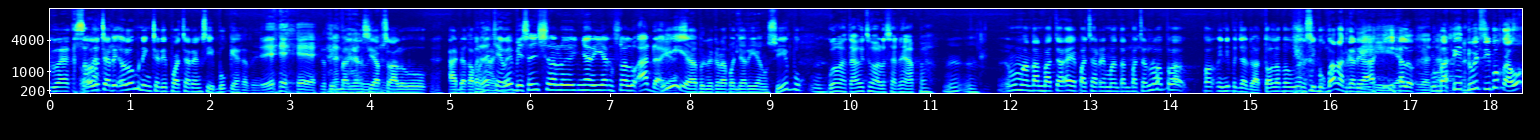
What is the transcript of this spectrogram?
gue kesel. Oh, lu cari lu mending cari pacar yang sibuk ya katanya. Hehehe. Ketimbang yang siap selalu ada kapan Padahal aja. cewek biasanya selalu nyari yang selalu ada ya. Iya bener kenapa nyari yang sibuk? Gue nggak tahu itu alasannya apa. Heeh. Emang mantan pacar eh pacarnya mantan pacar lu apa, ini penjaga tol apa gimana sibuk banget kan ya? Iya, Iya lu nggak ngembaliin duit sibuk tahu.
